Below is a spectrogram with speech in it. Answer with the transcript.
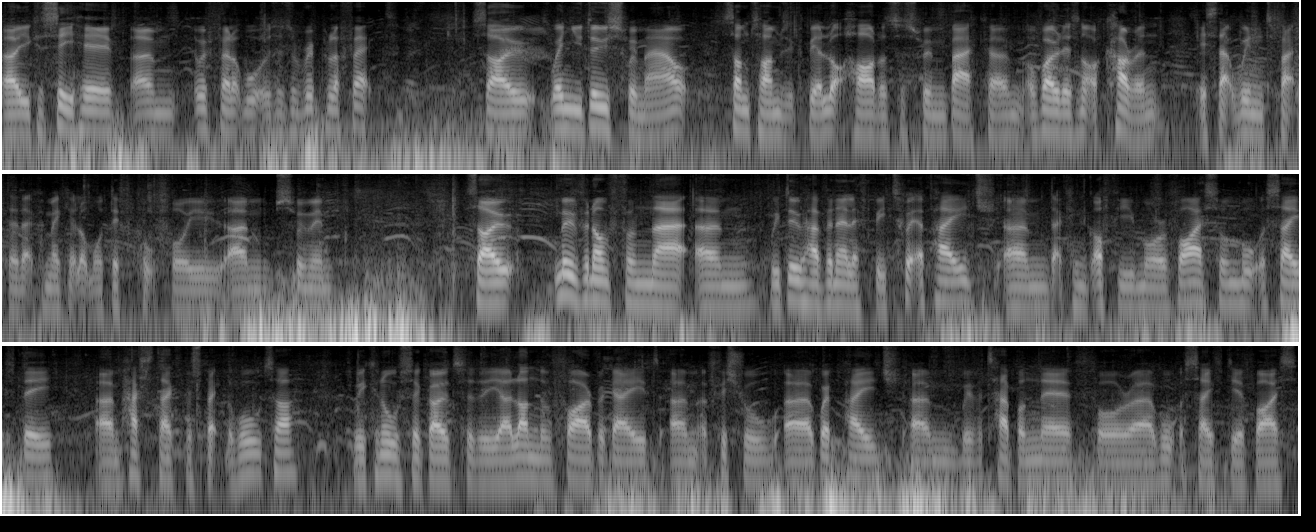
uh, you can see here um, with Fairlop Waters there's a ripple effect. So when you do swim out, sometimes it can be a lot harder to swim back. Um, although there's not a current, it's that wind factor that can make it a lot more difficult for you um, swimming. So moving on from that, um, we do have an LFB Twitter page um, that can offer you more advice on water safety, um, hashtag respect the water. We can also go to the uh, London Fire Brigade um, official uh, webpage um, with a tab on there for uh, water safety advice.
